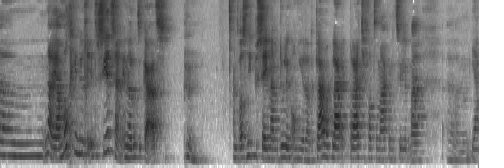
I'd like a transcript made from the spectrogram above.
Um, nou ja, mocht je nu geïnteresseerd zijn in een routekaart. het was niet per se mijn bedoeling om hier een reclamepraatje van te maken natuurlijk. Maar um, ja,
